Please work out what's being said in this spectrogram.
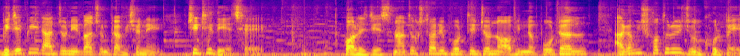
বিজেপি রাজ্য নির্বাচন কমিশনে চিঠি দিয়েছে। কলেজে স্নাতক স্তরে ভর্তির জন্য অভিন্ন পোর্টাল আগামী সতেরোই জুন খুলবে।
